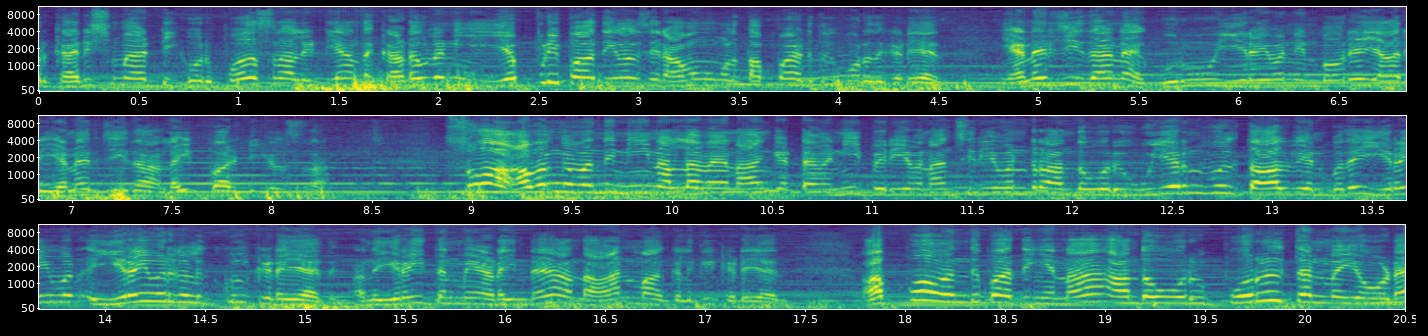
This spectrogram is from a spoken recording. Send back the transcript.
ஒரு கரிஷ்மேட்டிக் ஒரு பர்சனாலிட்டியாக அந்த கடவுளை நீங்கள் எப்படி பார்த்தீங்கன்னா சரி அவங்க உங்களை தப்பாக எடுத்துக்க போகிறது கிடையாது. எனர்ஜி தானே. குரு இறைவன் என்பவரே யார்? எனர்ஜி தான். லைட் பார்ட்டிகல்ஸ் தான். ஸோ அவங்க வந்து நீ நல்லவன் நான் கெட்டவன் நீ பெரியவன் நான் சிறியவன்ற அந்த ஒரு உயர்வு தாழ்வு என்பதை இறைவர் இறைவர்களுக்குள் கிடையாது. அந்த இறைத்தன்மை அடைந்த அந்த ஆன்மாக்களுக்கு கிடையாது. அப்போ வந்து பார்த்தீங்கன்னா அந்த ஒரு பொருள் தன்மையோட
